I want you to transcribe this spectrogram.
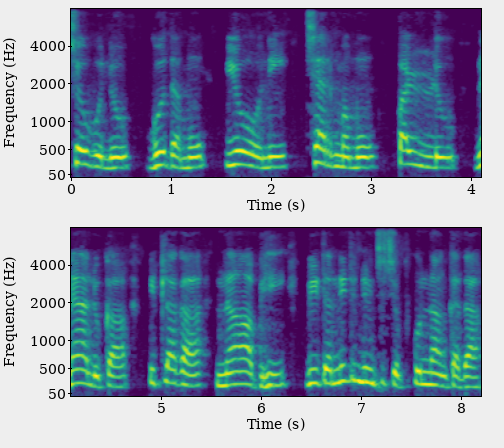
చెవులు గుదము యోని చర్మము పళ్ళు నాలుక ఇట్లాగా నాభి వీటన్నిటి నుంచి చెప్పుకున్నాం కదా.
